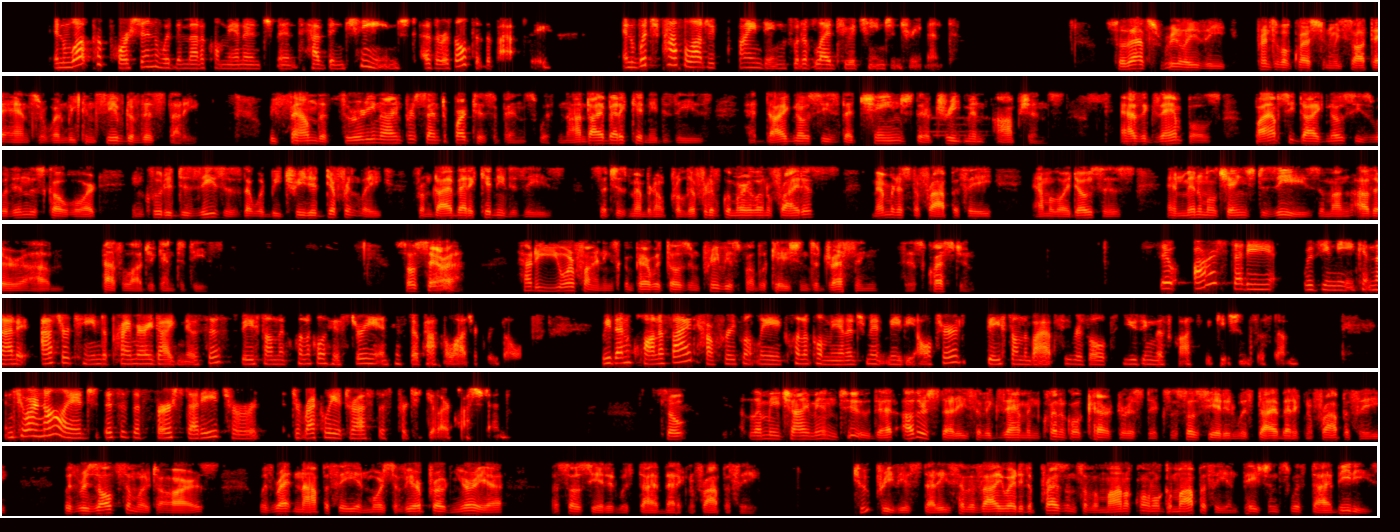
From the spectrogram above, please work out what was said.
in what proportion would the medical management have been changed as a result of the biopsy? And which pathologic findings would have led to a change in treatment? So, that's really the principal question we sought to answer when we conceived of this study we found that 39% of participants with non diabetic kidney disease had diagnoses that changed their treatment options. As examples, biopsy diagnoses within this cohort included diseases that would be treated differently from diabetic kidney disease, such as membranoproliferative glomerulonephritis, membranous nephropathy, amyloidosis, and minimal change disease, among other um, pathologic entities. So, Sarah, how do your findings compare with those in previous publications addressing this question? So, our study was unique in that it ascertained a primary diagnosis based on the clinical history and histopathologic results. We then quantified how frequently clinical management may be altered based on the biopsy results using this classification system. And to our knowledge, this is the first study to directly address this particular question. So, let me chime in too that other studies have examined clinical characteristics associated with diabetic nephropathy with results similar to ours, with retinopathy and more severe proteinuria associated with diabetic nephropathy. Two previous studies have evaluated the presence of a monoclonal gammopathy in patients with diabetes.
